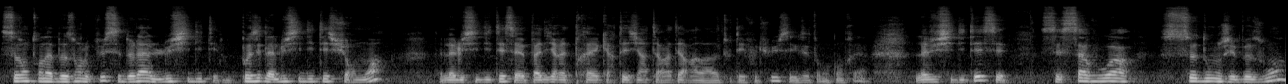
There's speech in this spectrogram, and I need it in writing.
ce dont on a besoin le plus, c'est de la lucidité. Donc, poser de la lucidité sur moi. La lucidité, ça veut pas dire être très cartésien, terre à terre, ah, tout est foutu, c'est exactement le contraire. La lucidité, c'est savoir ce dont j'ai besoin,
